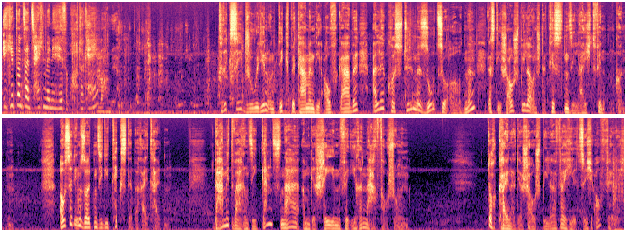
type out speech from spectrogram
Ihr gebt uns ein Zeichen, wenn ihr Hilfe braucht, okay? Machen wir. Trixie, Julian und Dick bekamen die Aufgabe, alle Kostüme so zu ordnen, dass die Schauspieler und Statisten sie leicht finden konnten. Außerdem sollten sie die Texte bereithalten. Damit waren sie ganz nahe am Geschehen für ihre Nachforschungen. Doch keiner der Schauspieler verhielt sich auffällig.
